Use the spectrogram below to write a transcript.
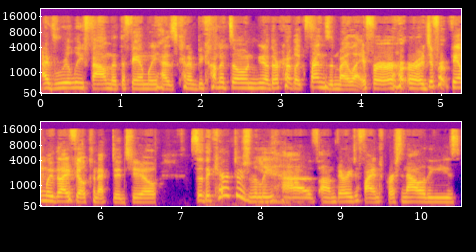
I've really found that the family has kind of become its own, you know, they're kind of like friends in my life or, or a different family that I feel connected to. So the characters really have um, very defined personalities,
